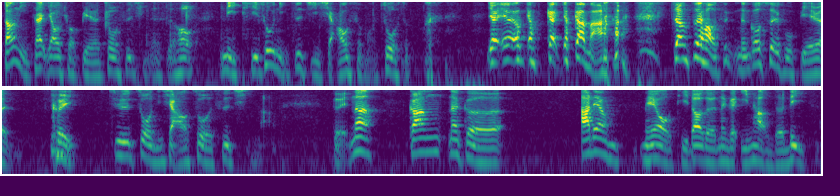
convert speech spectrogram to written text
当你在要求别人做事情的时候，你提出你自己想要什么做什么，要要要要干要干嘛？这样最好是能够说服别人，可以就是做你想要做的事情嘛。对，那刚那个阿亮没有提到的那个银行的例子，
